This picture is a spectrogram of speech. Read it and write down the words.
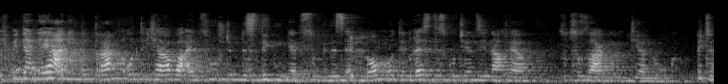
Ich bin ja näher an Ihnen dran und ich habe ein zustimmendes Nicken jetzt zumindest entnommen und den Rest diskutieren Sie nachher sozusagen im Dialog. Bitte.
